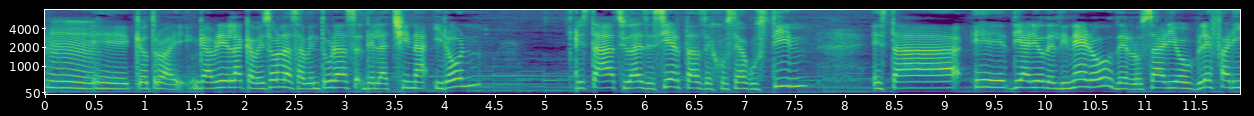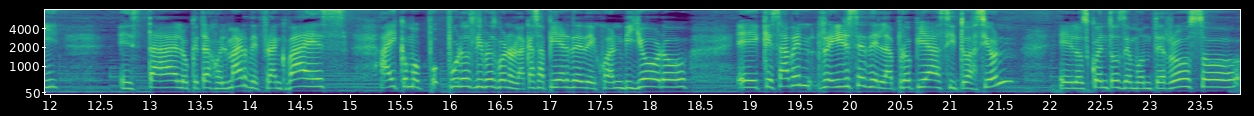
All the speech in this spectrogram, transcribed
Eh, ¿Qué otro hay? Gabriela Cabezón, Las aventuras de la China Irón. Está Ciudades Desiertas de José Agustín. Está eh, Diario del Dinero de Rosario Blefari. Está Lo que trajo el mar de Frank Baez. Hay como pu- puros libros, bueno, La casa pierde de Juan Villoro, eh, que saben reírse de la propia situación. Eh, los cuentos de Monterroso,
